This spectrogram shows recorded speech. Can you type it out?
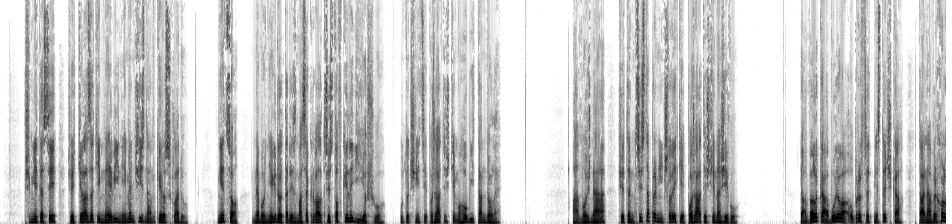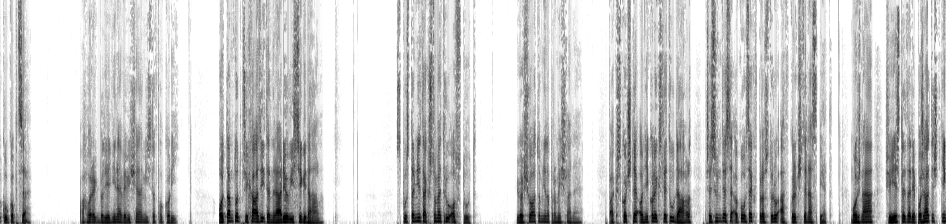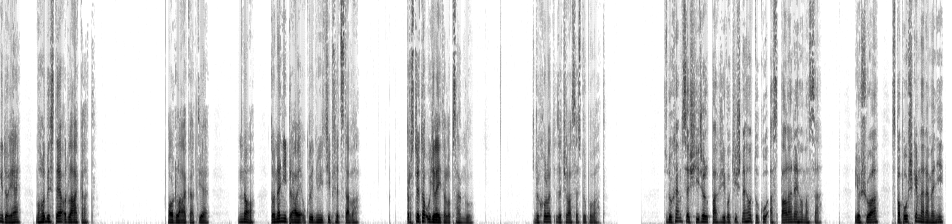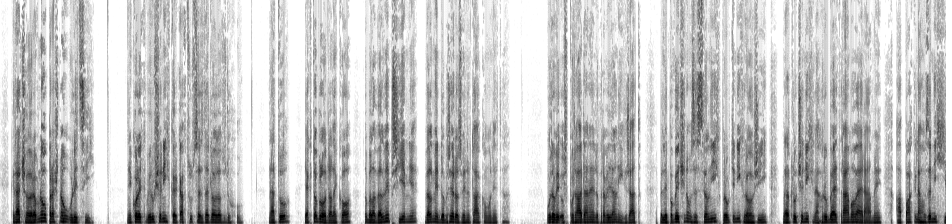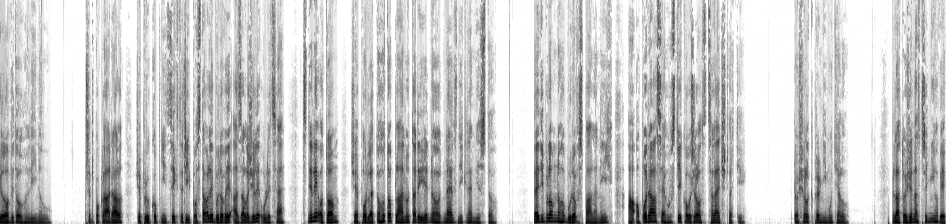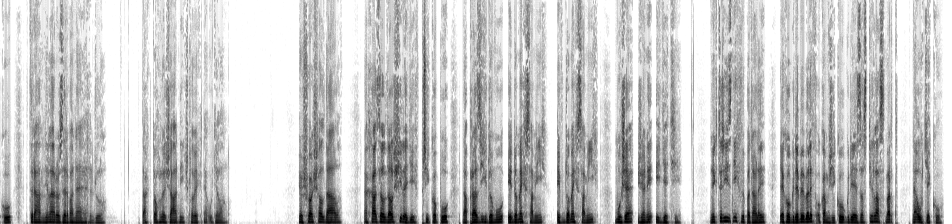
Všimněte si, že těla zatím nejeví nejmenší známky rozkladu. Něco, nebo někdo tady zmasakroval třistovky lidí, Jošuo. Útočníci pořád ještě mohou být tam dole. A možná, že ten 301. člověk je pořád ještě naživu. Ta velká budova uprostřed městečka, ta na vrcholku kopce. Pahorek byl jediné vyvýšené místo v okolí. Odtamtud přichází ten rádiový signál. Spuste mě tak sto metrů odtud. Joshua to měl promyšlené. Pak skočte o několik světů dál, přesuňte se o kousek v prostoru a vkročte naspět. Možná, že jestli tady pořád ještě někdo je, mohl byste je odlákat. Odlákat je. No, to není právě uklidňující představa. Prostě to udělejte, Lopsangu. Vzducholoď začala se stupovat. Vzduchem se šířil pach živočišného tuku a spáleného masa. Joshua s papouškem na rameni kráčel rovnou prašnou ulicí. Několik vyrušených krkavců se zvedlo do vzduchu. Na tu, jak to bylo daleko, to byla velmi příjemně, velmi dobře rozvinutá komunita. Budovy uspořádané do pravidelných řad byly povětšinou ze silných proutěných rohoží, natlučených na hrubé trámové rámy a pak nahozených jílovitou hlínou. Předpokládal, že průkopníci, kteří postavili budovy a založili ulice, sněli o tom, že podle tohoto plánu tady jednoho dne vznikne město. Teď bylo mnoho budov spálených a opodál se hustě kouřilo z celé čtvrti. Došel k prvnímu tělu. Byla to žena středního věku, která měla rozervané hrdlo. Tak tohle žádný člověk neudělal. Joshua šel dál. Nacházel další lidi v příkopu na prazích domů i domech samých, i v domech samých, muže, ženy i děti. Někteří z nich vypadali, jako kdyby byli v okamžiku, kdy je zastihla smrt na útěku.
